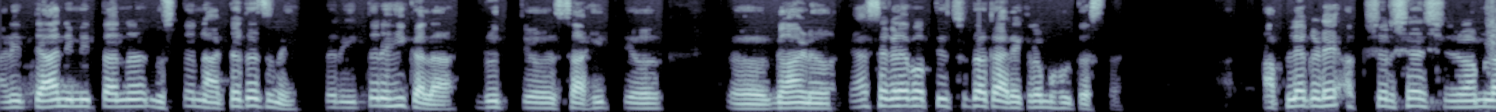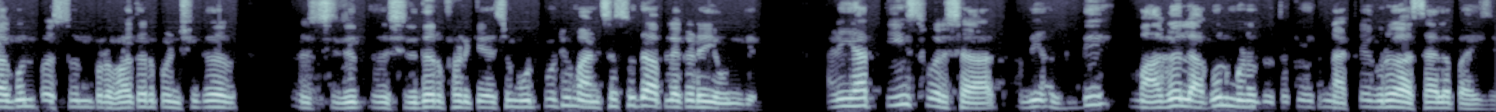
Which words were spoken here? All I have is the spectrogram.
आणि त्या निमित्तानं नुसतं नाटकच नाही तर इतरही कला नृत्य साहित्य गाणं या सगळ्या बाबतीत सुद्धा कार्यक्रम होत असतात. आपल्याकडे अक्षरशः श्रीराम लागूनपासून प्रभाकर पणशीकर श्री श्रीधर फडके अशी मोठमोठी माणसं सुद्धा आपल्याकडे येऊन गेली. आणि ह्या तीस वर्षात आम्ही अगदी मागं लागून म्हणत होतो की एक नाट्यगृह असायला पाहिजे.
